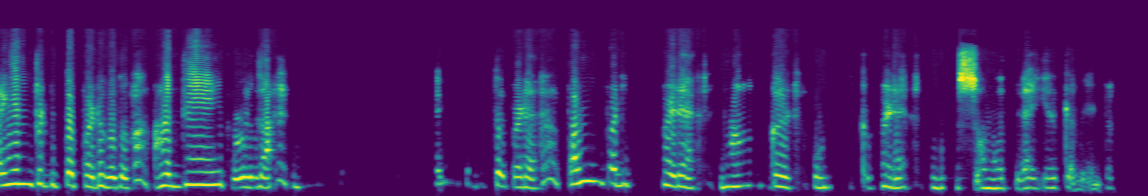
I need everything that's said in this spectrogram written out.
பயன்படுத்தப்படுவதோ. அதே போலதான் பயன்படுத்தப்பட பயன்படுத்தப்பட நாங்கள் உருவாக்கப்பட இந்த சமூகத்துல இருக்க வேண்டும்.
